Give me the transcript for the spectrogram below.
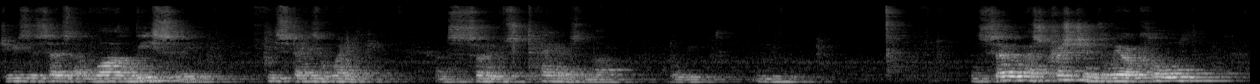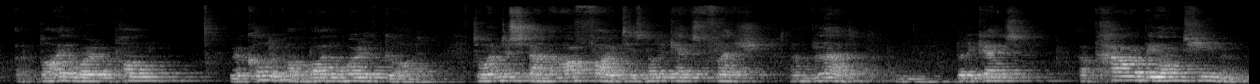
Jesus says that while we sleep, he stays awake and sows tares among the wheat. Mm. And so, as Christians, we are called by the word upon, we are called upon by the word of God to understand that our fight is not against flesh and blood, mm. but against a power beyond human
